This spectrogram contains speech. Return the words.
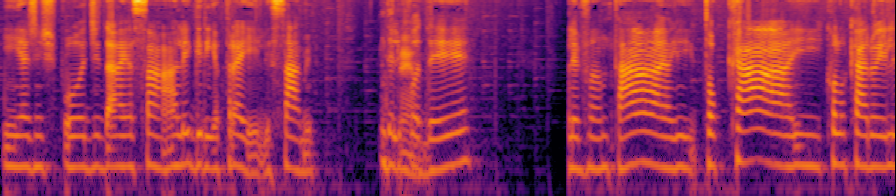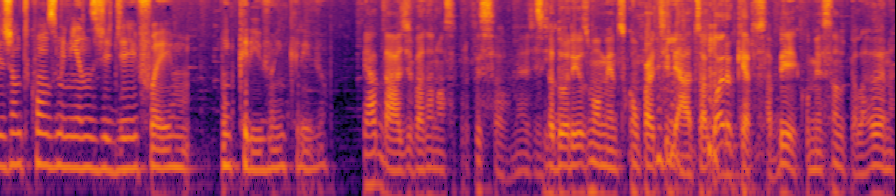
E a gente pôde dar essa alegria para ele, sabe? Dele Entendo. poder levantar e tocar e colocaram ele junto com os meninos DJ. Foi incrível, incrível. É a dádiva da nossa profissão, né, gente? Sim. Adorei os momentos compartilhados. Agora eu quero saber, começando pela Ana,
